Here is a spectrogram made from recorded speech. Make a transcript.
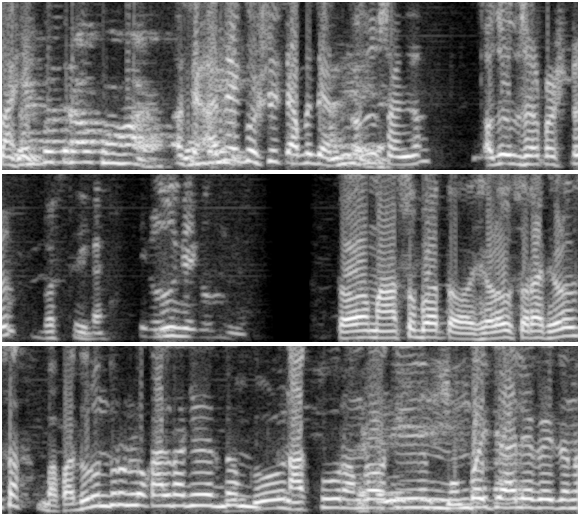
नाही. असे अनेक गोष्टी त्यामध्ये अजून सांगा. अजून दुसरा प्रश्न? बस ठीक आहे. तर माझ्यासोबत हेळव सर आहेत हेळव सर. बापा दुरून दुरून लोक आले राजे एकदम. नागपूर अमरावती मुंबईचे आले काही जण.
